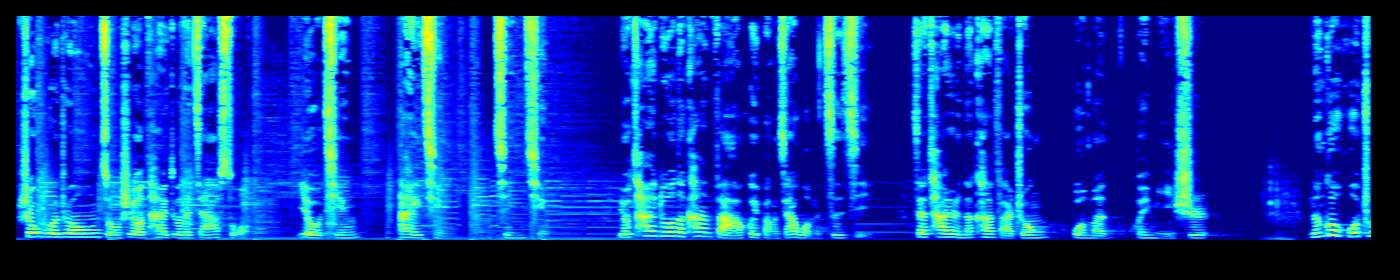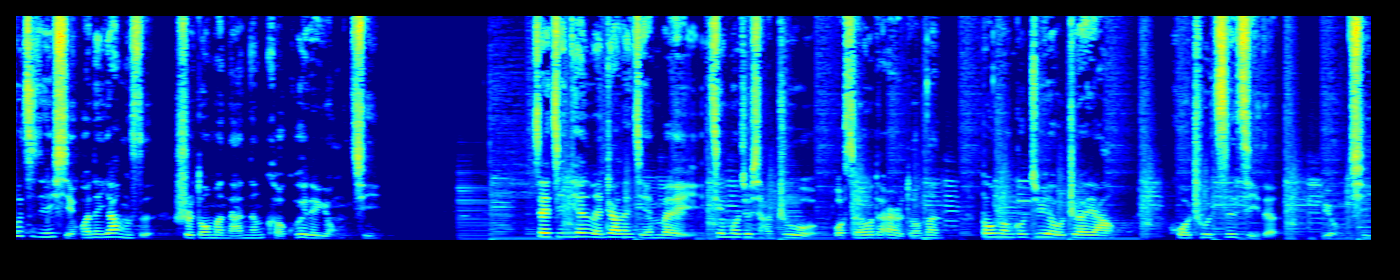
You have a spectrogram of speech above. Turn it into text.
生活中总是有太多的枷锁，友情、爱情、亲情，有太多的看法会绑架我们自己，在他人的看法中，我们会迷失。能够活出自己喜欢的样子，是多么难能可贵的勇气。在今天文章的结尾，静默就想祝我所有的耳朵们都能够具有这样活出自己的勇气。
